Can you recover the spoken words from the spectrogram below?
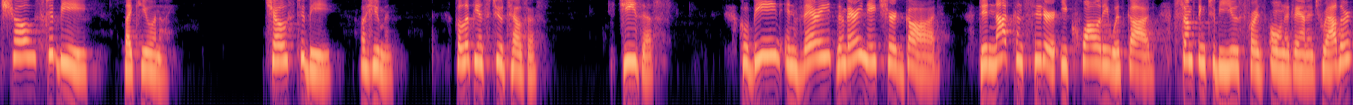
chose to be like you and I. Chose to be a human. Philippians 2 tells us, Jesus, who being in very, the very nature God, did not consider equality with God something to be used for his own advantage. Rather,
